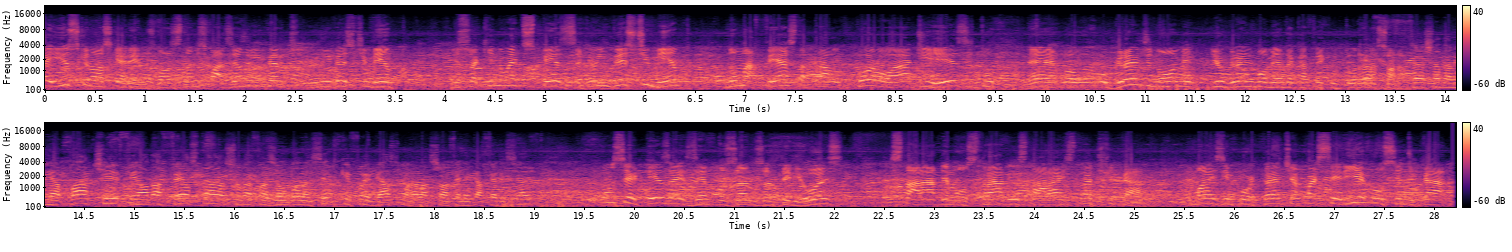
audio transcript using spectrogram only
É isso que nós queremos, nós estamos fazendo um investimento isso aqui não é despesa, isso aqui é um investimento numa festa para coroar de êxito né, o, o, grande nome e o grande momento da cafeicultura nacional. Fecha da minha parte, final da festa, o senhor vai fazer um balancete que foi gasto com relação à Fene Café desse ano? Com certeza, exemplo dos anos anteriores, estará demonstrado e estará estratificado. O mais importante é a parceria com o sindicato.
